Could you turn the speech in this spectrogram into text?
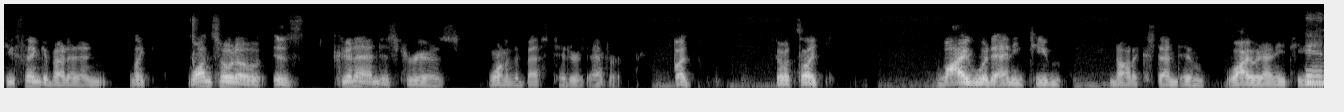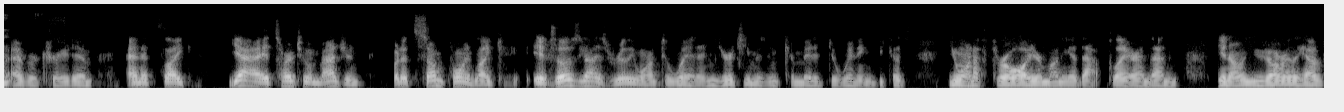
you think about it and like Juan Soto is going to end his career as one of the best hitters ever. But so it's like why would any team not extend him? Why would any team And- ever trade him? And it's like, yeah, it's hard to imagine, but at some point, like if those guys really want to win and your team isn't committed to winning because you want to throw all your money at that player and then, you know, you don't really have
